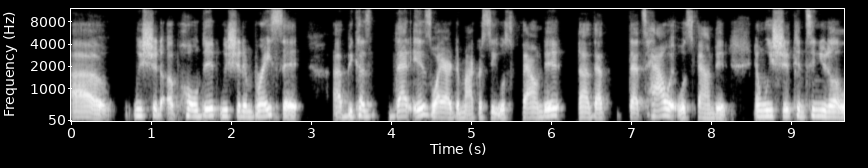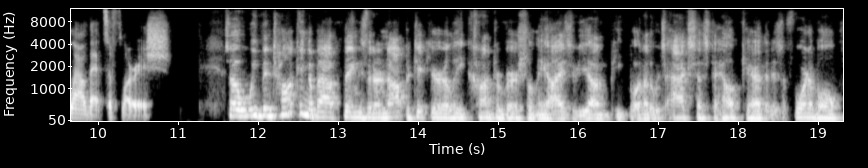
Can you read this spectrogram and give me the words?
uh, we should uphold it. We should embrace it uh, because that is why our democracy was founded. Uh, that that's how it was founded, and we should continue to allow that to flourish. So we've been talking about things that are not particularly controversial in the eyes of young people. In other words, access to healthcare that is affordable,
